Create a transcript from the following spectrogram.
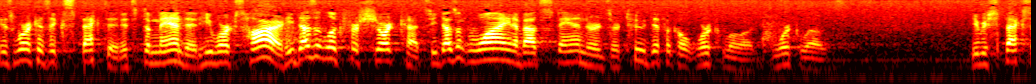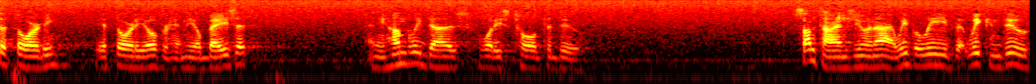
His work is expected. It's demanded. He works hard. He doesn't look for shortcuts. He doesn't whine about standards or too difficult workload, workloads. He respects authority, the authority over him. He obeys it, and he humbly does what he's told to do. Sometimes you and I, we believe that we can do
